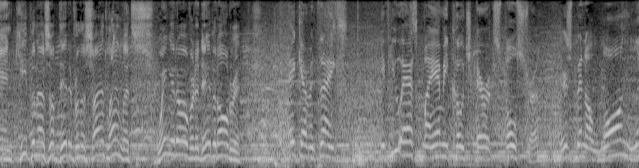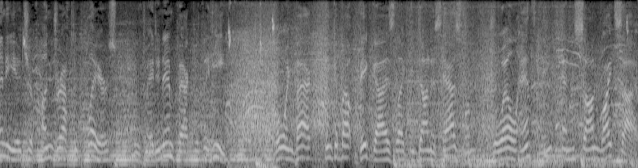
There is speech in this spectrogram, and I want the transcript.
And keeping us updated from the sideline, let's swing it over to David Aldridge. Hey, Kevin, thanks. If you ask Miami coach Erik Spoelstra, there's been a long lineage of undrafted players who've made an impact with the Heat. Going back, think about big guys like Udonis Haslem, Joel Anthony, and Hassan Whiteside.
